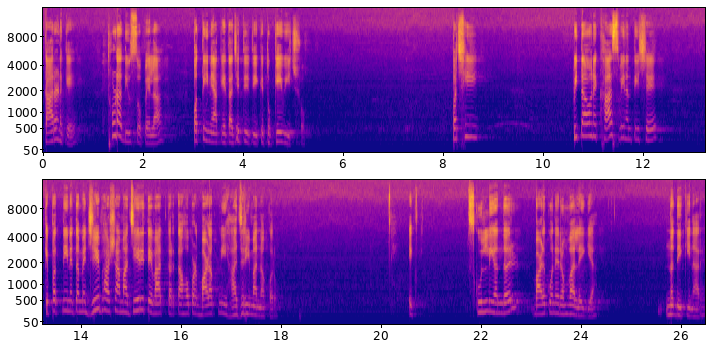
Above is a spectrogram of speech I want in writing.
કારણ કે થોડા દિવસો પહેલાં પતિને આ કહેતા જીતી હતી કે તું કેવી છો? પછી પિતાઓને ખાસ વિનંતી છે કે પત્નીને તમે જે ભાષામાં જે રીતે વાત કરતા હો પણ બાળકની હાજરીમાં ન કરો. એક સ્કૂલની અંદર બાળકોને રમવા લઈ ગયા, નદી કિનારે.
